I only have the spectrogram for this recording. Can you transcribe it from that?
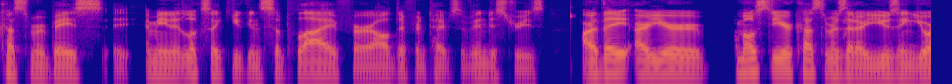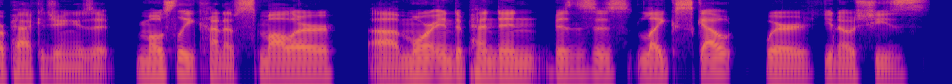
customer base eh, i mean it looks like you can supply for all different types of industries are they are your most of your customers that are using your packaging is it mostly kind of smaller uh, more independent businesses like scout where you know she's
